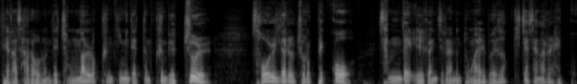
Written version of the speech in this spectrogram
제가 살아오는데 정말로 큰 힘이 됐던 그 몇 줄, 서울대를 졸업했고 3대 일간지라는 동아일보에서 기자 생활을 했고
